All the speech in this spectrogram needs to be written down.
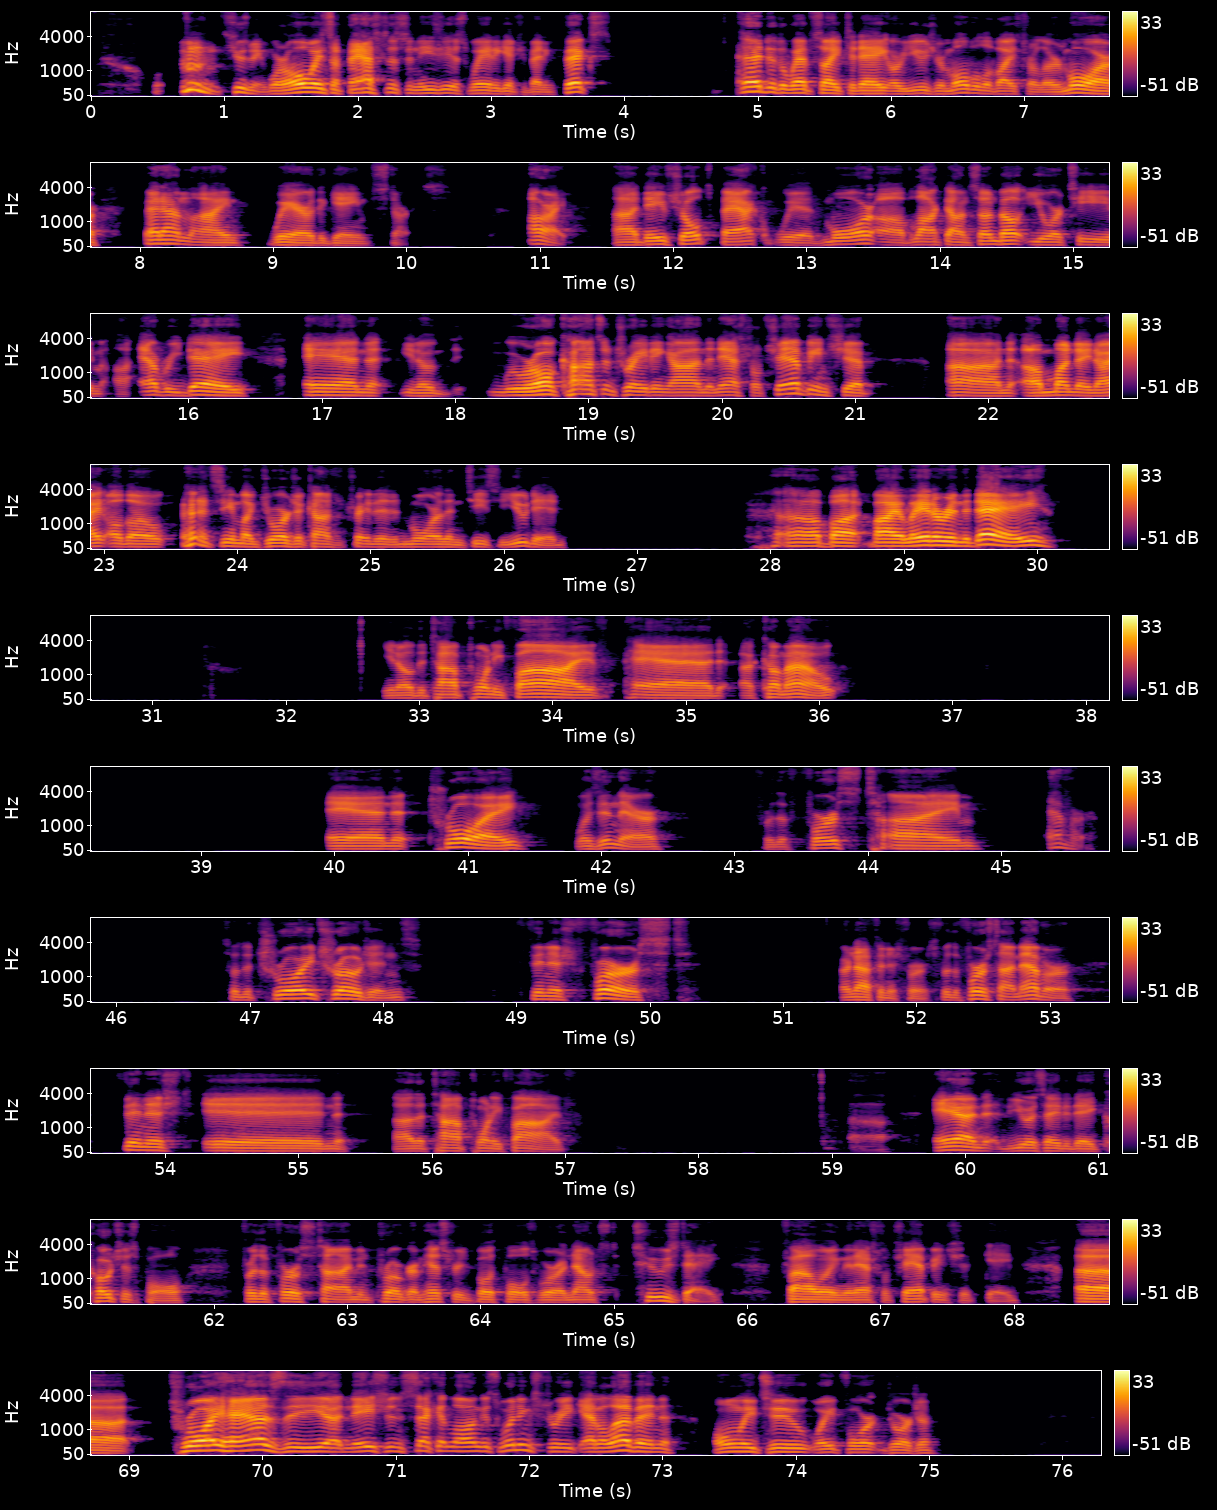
Excuse me. We're always the fastest and easiest way to get your betting fix. Head to the website today or use your mobile device to learn more. Bet online where the game starts. All right. Uh, Dave Schultz back with more of Locked On Sunbelt, your team uh, every day. And, you know, we were all concentrating on the national championship on a Monday night, although it seemed like Georgia concentrated more than TCU did. Uh, but by later in the day, you know, the top 25 had uh, come out. And Troy was in there for the first time ever. So the Troy Trojans finished first, or not finished first, for the first time ever, finished in uh, the top 25. Uh, and the USA Today coaches poll for the first time in program history. Both polls were announced Tuesday following the national championship game. Uh, Troy has the uh, nation's second longest winning streak at 11, only to, wait for it, Georgia.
